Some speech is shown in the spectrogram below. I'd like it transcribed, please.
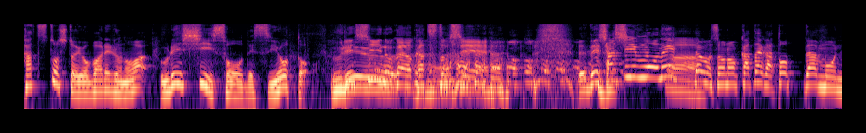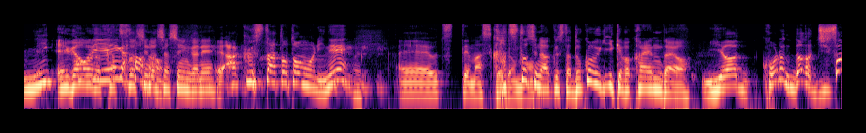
勝利と呼ばれるのは嬉しいそうですよと。嬉しいのかよ勝利 で写真もね多分その方が撮ったもうにっこり笑顔の笑勝利の写真がね。アクスタとともにね、えー写ってますけども。勝利のアクスタどこ行けば買えんだよ。いやこれだから自作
